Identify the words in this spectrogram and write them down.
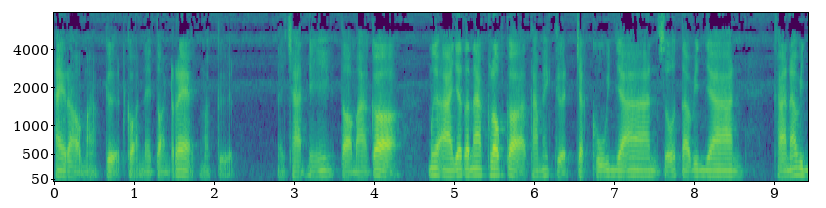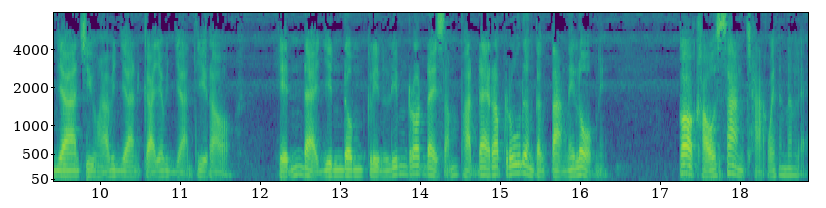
ให้เรามาเกิดก่อนในตอนแรกมาเกิด ในชาตินี้ต่อมาก็เมื่ออายตนะครบก็ทำให้เกิดจักขูวิญญาณ โสตวิญญาณคานวิญญาณชิวหาวิญญาณกายวิญญาณที่เรา เห็นได้ยินดมกลิ่นลิ้มรสได้สัมผัสได้รับรู้เรื่องต่าง ๆ ในโลกนี่ก็เขาสร้างฉากไว้ทั้งนั้นแหละ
